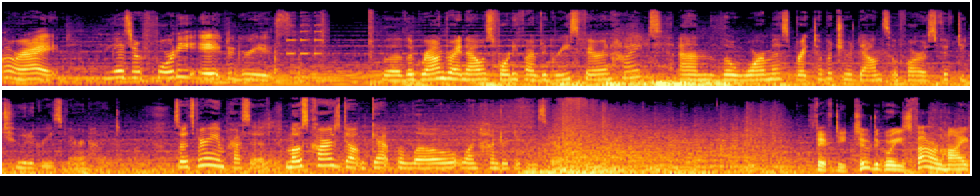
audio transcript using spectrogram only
All right. You guys are 48 degrees. The, the ground right now is 45 degrees Fahrenheit, and the warmest brake temperature down so far is 52 degrees Fahrenheit. So it's very impressive. Most cars don't get below 100 degrees Fahrenheit. 52 degrees Fahrenheit,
